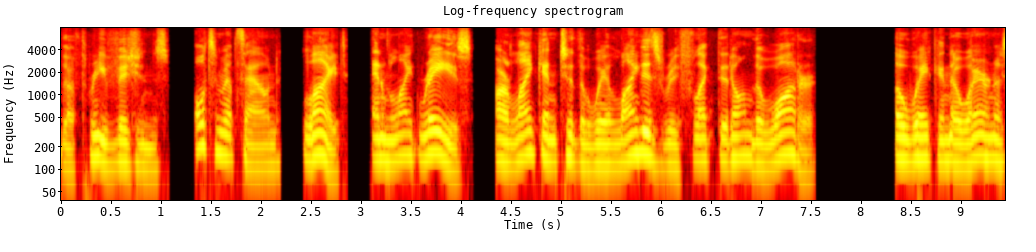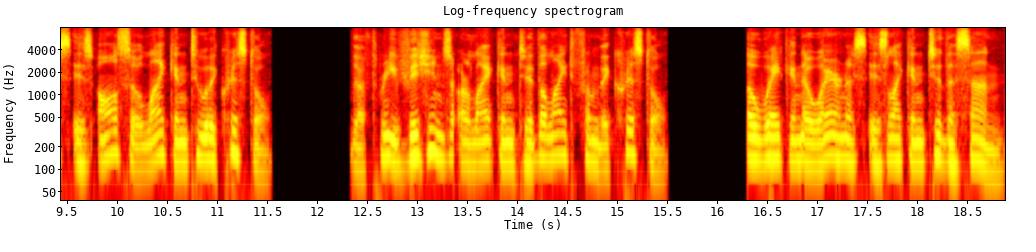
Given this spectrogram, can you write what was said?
The three visions, ultimate sound, light, and light rays, are likened to the way light is reflected on the water. Awakened awareness is also likened to a crystal. The three visions are likened to the light from the crystal. Awakened awareness is likened to the sun.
